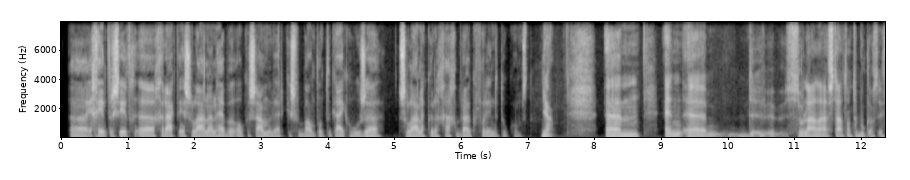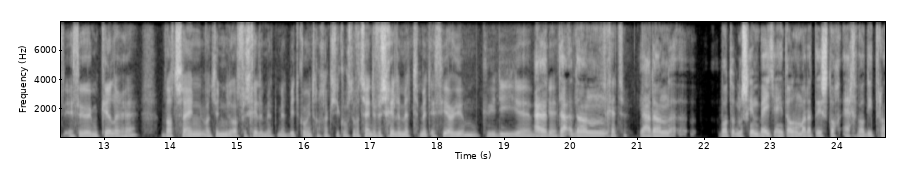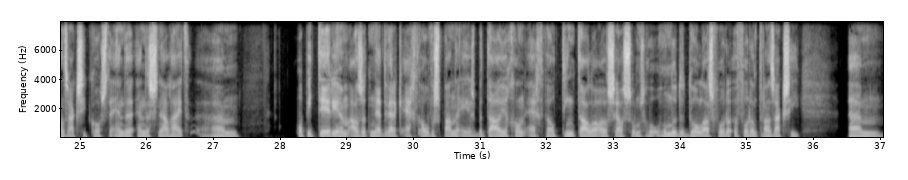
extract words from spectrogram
eh, geïnteresseerd eh, geraakt in Solana en hebben ook een samenwerkingsverband om te kijken hoe ze Solana kunnen gaan gebruiken voor in de toekomst. Ehm, en ehm, de, Solana staat dan te boek als Ethereum killer. Hè? Wat zijn, want je noemde wat verschillen met, met Bitcoin transactiekosten. Wat zijn de verschillen met, met Ethereum? Kun je die da- dan schetsen? ja, dan eh, wordt het misschien een beetje eentonig, maar dat is toch echt wel die transactiekosten en de, en de snelheid. Ehm, op Ethereum, als het netwerk echt overspannen is, betaal je gewoon echt wel tientallen of zelfs soms ho- honderden dollars voor, voor een transactie. Ehm,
